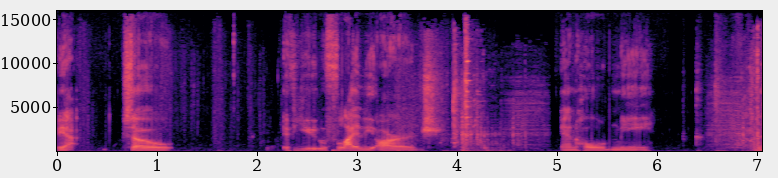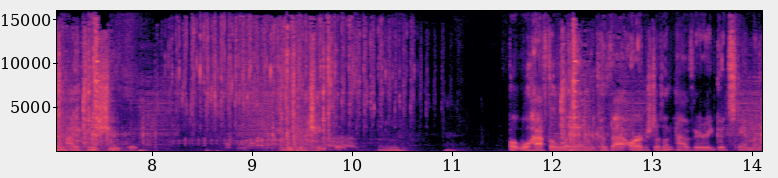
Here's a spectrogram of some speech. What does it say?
Yeah. So, if you fly the Arg and hold me, and then I can shoot it, we can chase it. Mm. But we'll have to land because that Arg doesn't have very good stamina.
